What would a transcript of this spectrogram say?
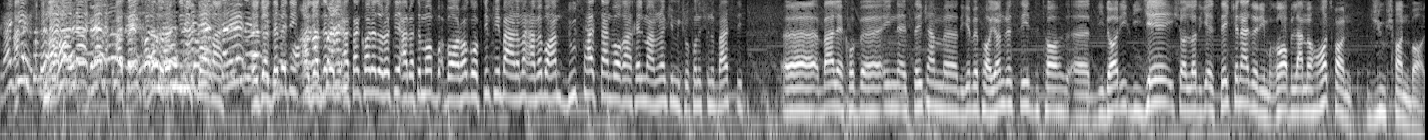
نه نه نه نه اصلا این کار درستی نیست. واقعا. اجازه بدین اجازه بدین اصلا کار درستی البته ما بارها گفتیم توی برنامه همه با هم دوست هستن واقعا خیلی ممنونم که میکروفونشون رو بستید بله خب این استیک هم دیگه به پایان رسید تا دیداری دیگه ایشالله دیگه استیک که نداریم. قابلمه هاتان جوشان باد.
